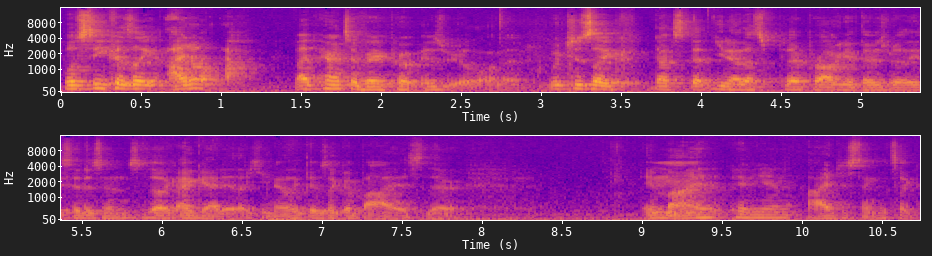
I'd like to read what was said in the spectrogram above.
Well, see, because like I don't. My parents are very pro-Israel on it, which is like that's that you know that's their prerogative. They're Israeli citizens, so like I get it. Like you know, like there's like a bias there. In my opinion, I just think it's like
